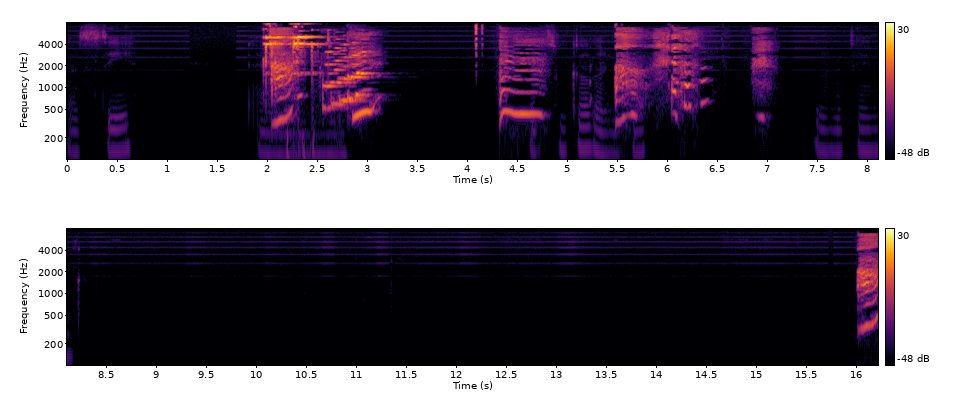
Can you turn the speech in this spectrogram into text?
Let's see some color in. Let me think. Ah?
